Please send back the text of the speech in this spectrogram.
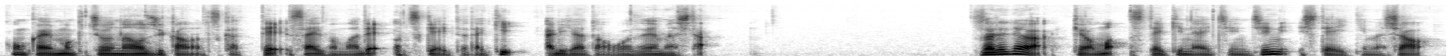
今回も貴重なお時間を使って最後までお付き合いいただきありがとうございました。それでは今日も素敵な一日にしていきましょう。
